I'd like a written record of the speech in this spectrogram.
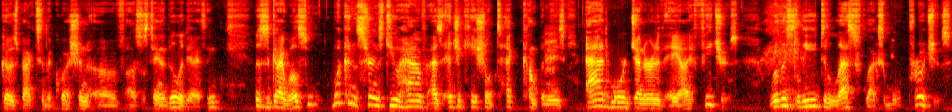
goes back to the question of uh, sustainability. I think this is Guy Wilson. What concerns do you have as educational tech companies add more generative AI features? Will this lead to less flexible approaches?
